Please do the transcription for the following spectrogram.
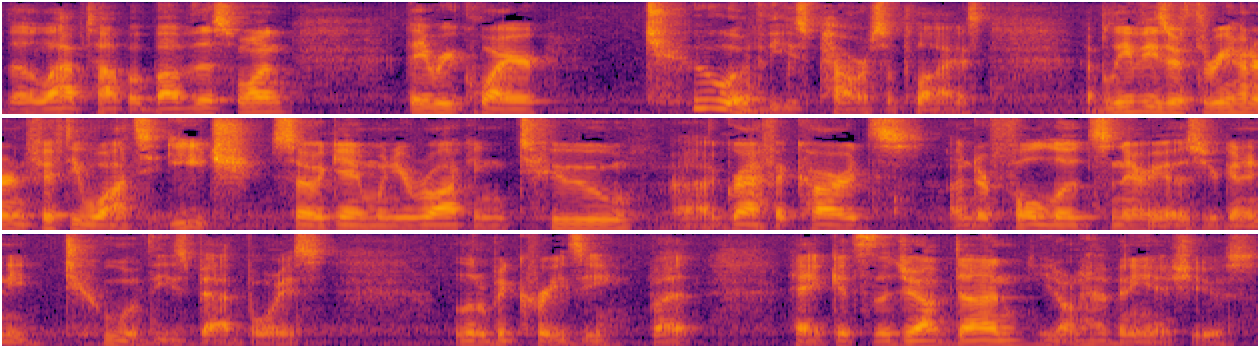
the laptop above this one, they require two of these power supplies. I believe these are 350 watts each. So again, when you're rocking two uh, graphic cards under full load scenarios, you're going to need two of these bad boys. A little bit crazy, but hey, it gets the job done. You don't have any issues.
